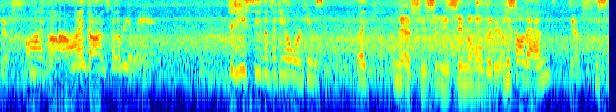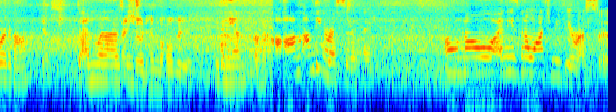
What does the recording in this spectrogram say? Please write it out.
Yes. Oh my god! Oh my god! It's gonna be me. Did he see the video where he was like? you know, Yes, he's, he's seen the whole video. He saw the end. Yes. He swear to God. Yes. The end when I was I being showed him the whole video. Even the end. Okay. I- I'm, I'm being arrested. I think. Oh no! And he's gonna watch me be arrested.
